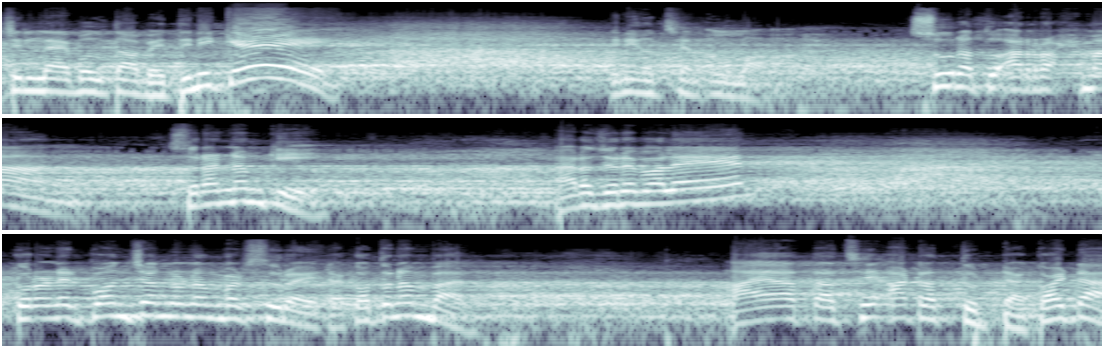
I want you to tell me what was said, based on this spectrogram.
চিল্লায় বলতে হবে। তিনি কে? তিনি হচ্ছেন আল্লাহ। সুরাত আর রহমান সুরার নাম কি? আরও জোরে বলেন। কোরআনের পঞ্চান্ন নম্বর সুরা এটা। কত নাম্বার? আয়াত আছে আটাত্তরটা। কয়টা?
